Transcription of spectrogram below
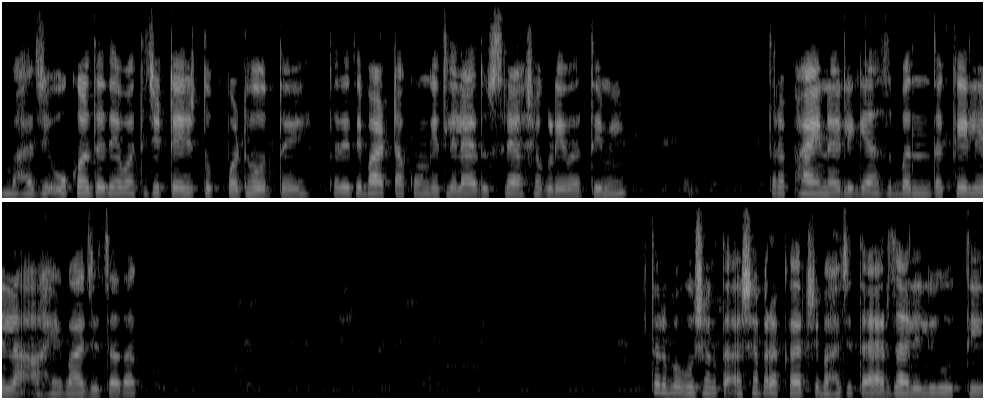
भाजी उकळते तेव्हा तिची टेस्ट दुप्पट होते. तरी ते भात टाकून घेतलेला आहे दुसऱ्या शेगडीवरती मी. तर फायनली गॅस बंद केलेला आहे भाजीचा आता तर बघू शकता अशा प्रकारची भाजी तयार झालेली होती.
